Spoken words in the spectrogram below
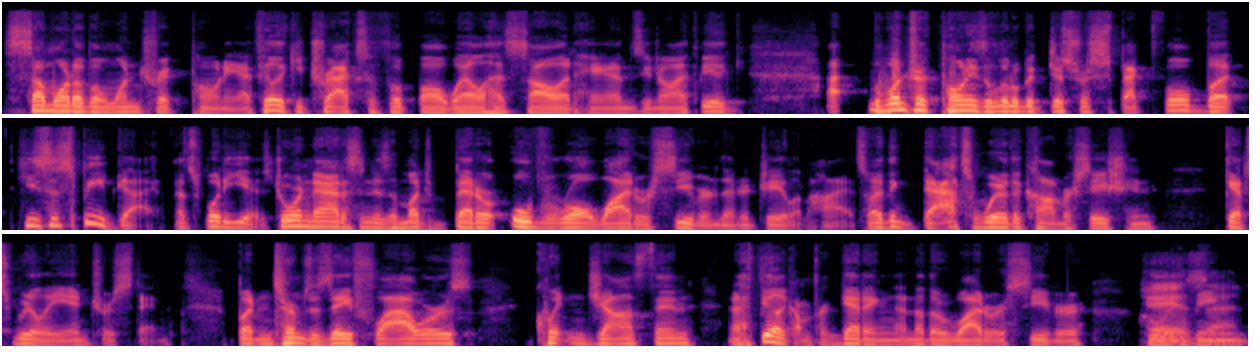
somewhat of a one trick pony. I feel like he tracks the football well, has solid hands. You know, I feel like uh, the one trick pony is a little bit disrespectful, but he's a speed guy. That's what he is. Jordan Addison is a much better overall wide receiver than a Jalin Hyatt. So I think that's where the conversation gets really interesting. But in terms of Zay Flowers, Quentin Johnston, and I feel like I'm forgetting another wide receiver who JSN. is being.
